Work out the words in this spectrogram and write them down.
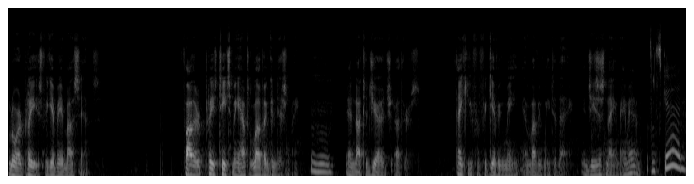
Lord, please forgive me of my sins. Father, please teach me how to love unconditionally and not to judge others. Thank you for forgiving me and loving me today. In Jesus' name, amen. That's good.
